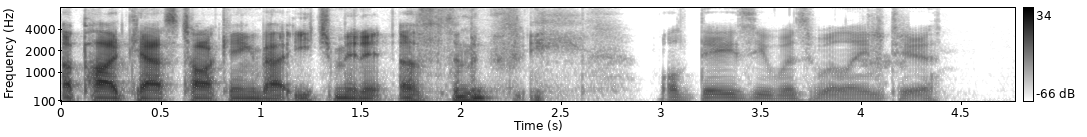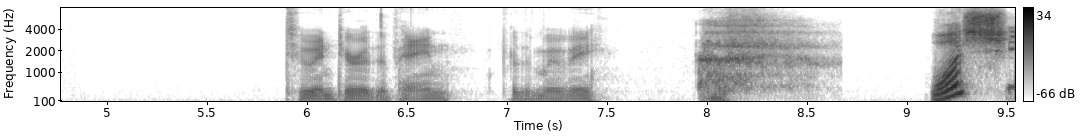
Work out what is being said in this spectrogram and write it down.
a podcast talking about each minute of the movie. Well, Daisy was willing to to endure the pain for the movie. Was she?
